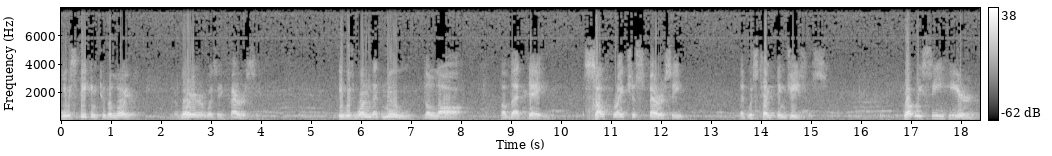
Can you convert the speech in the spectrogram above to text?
He was speaking to the lawyer. The lawyer was a Pharisee. He was one that knew the law of that day. Self-righteous Pharisee that was tempting Jesus. What we see here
